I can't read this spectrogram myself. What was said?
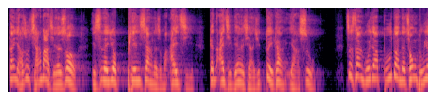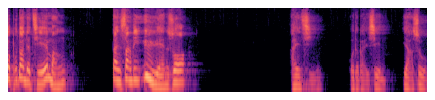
当亚述强大起来的时候，以色列又偏向了什么埃及，跟埃及联合起来去对抗亚述。这三个国家不断的冲突，又不断的结盟。但上帝预言说：“埃及，我的百姓；亚述，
